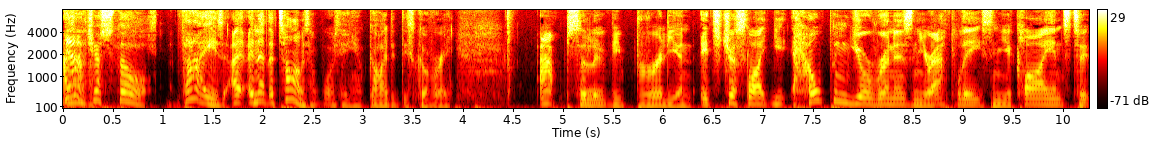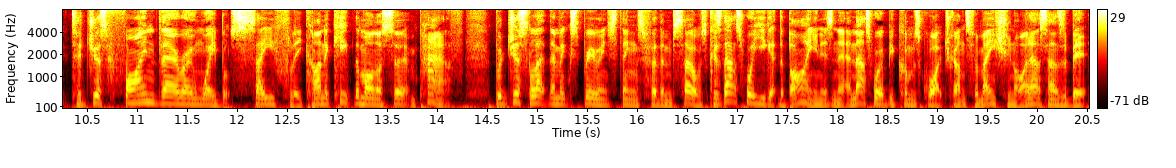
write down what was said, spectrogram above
And yeah. I just thought, that is, and at the time, I was like, what is it, guided discovery? absolutely brilliant. It's just like helping your runners and your athletes and your clients to, to just find their own way, but safely, kind of keep them on a certain path, but just let them experience things for themselves. Because that's where you get the buy-in, isn't it? And that's where it becomes quite transformational. And that sounds a bit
